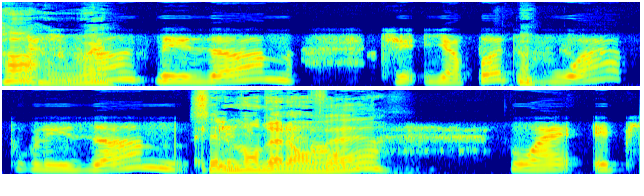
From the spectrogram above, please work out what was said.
ah, la souffrance des hommes, il n'y a pas de voix pour les hommes. C'est le monde à l'envers. Oui, et puis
